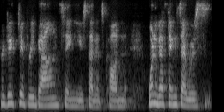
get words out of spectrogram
predictive rebalancing you said it's called. One of the things i was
